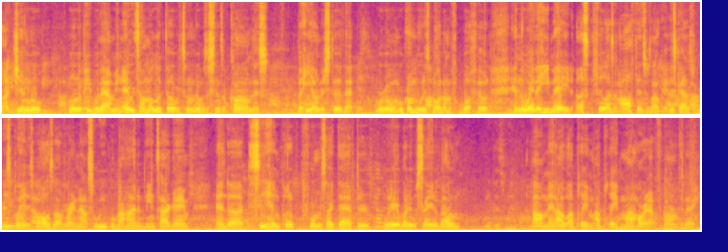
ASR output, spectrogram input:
a, general. One of the people that I mean, every time I looked over to him, there was a sense of calmness. But he understood that we're going we're going to move this ball down the football field. And the way that he made us feel as an offense was like, okay, this guy's he's playing his balls off right now. So we were behind him the entire game. And uh, to see him put up a performance like that after what everybody was saying about him, oh man, I, I played I played my heart out for him today.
